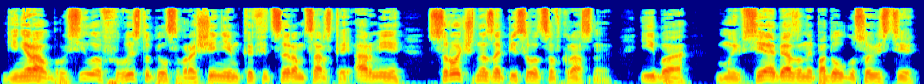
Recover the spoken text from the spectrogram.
Генерал Брусилов выступил с обращением к офицерам царской армии срочно записываться в Красную, ибо мы все обязаны по долгу совести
